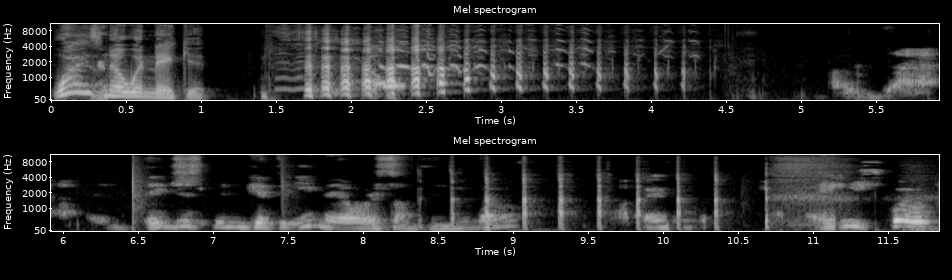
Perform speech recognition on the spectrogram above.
Why is no one naked? they just didn't get the email or something, you know. and he spoke,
